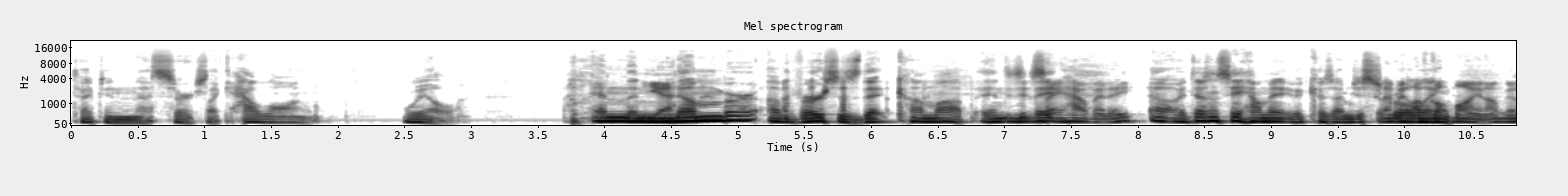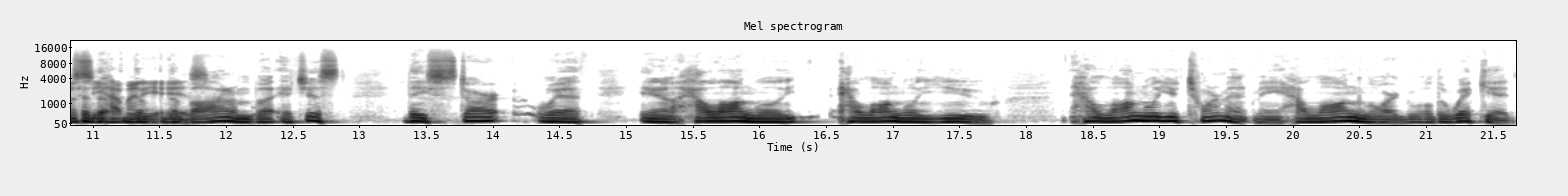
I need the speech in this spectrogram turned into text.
typed in the search like how long will and the Yeah. number of verses that come up and Does it they- say how many? Oh, it doesn't say how many because I'm just scrolling. me- I've got mine. I'm gonna to see the, how many the, it the is. bottom, but it just they start with you know how long will how long will you how long will you torment me? How long, Lord, will the wicked?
